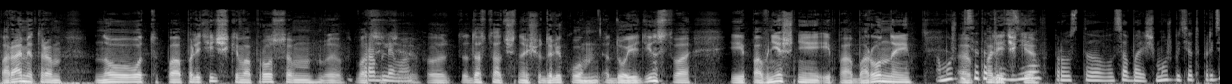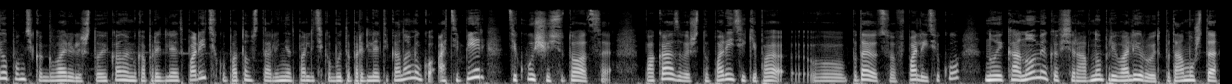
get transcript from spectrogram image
параметрам, но вот по политическим вопросам 20, Проблема. Э, достаточно еще далеко до единства и по внешней, и по оборонной А может быть, это политике. предел просто, Владислав Борисович, может быть, это предел, помните, как говорили, что экономика определяет политику, потом стали, нет, политика будет определять экономику, а теперь текущая ситуация показывает, что политики э, пытаются в политику, но экономика все равно превалирует, потому что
